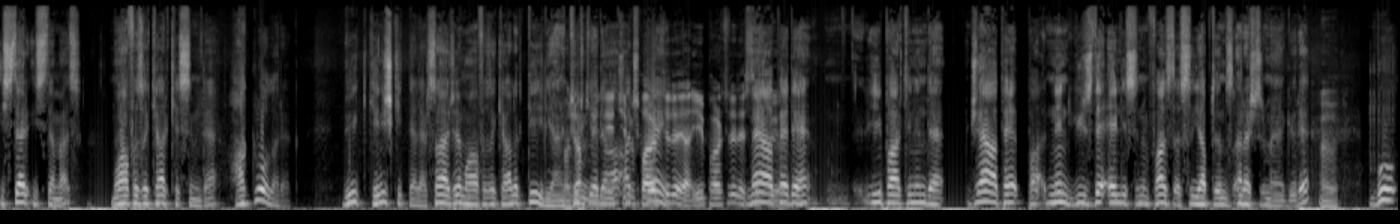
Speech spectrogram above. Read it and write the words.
ister istemez muhafazakar kesimde haklı olarak büyük geniş kitleler sadece muhafazakarlık değil yani Hocam, Türkiye'de açık parti de yani İyi Parti de destekliyor. MHP'de İyi Parti'nin de CHP'nin yüzde ellisinin fazlası yaptığımız araştırmaya göre evet. bu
